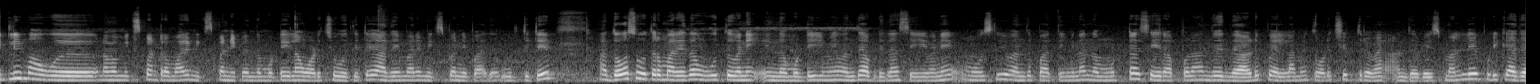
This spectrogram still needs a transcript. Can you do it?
இட்லி மாவு நம்ம மிக்ஸ் பண்ணுற மாதிரி மிக்ஸ் பண்ணிப்பேன். இந்த முட்டையெல்லாம் உடச்சி ஊற்றிட்டு அதே மாதிரி மிக்ஸ் பண்ணி பாது ஊற்றிட்டு தோசை ஊற்றுற மாதிரியே தான் ஊற்றுவனே இந்த முட்டையுமே வந்து அப்படி தான் செய்வேனே. மோஸ்ட்லி வந்து பார்த்திங்கன்னா இந்த முட்டை செய்கிறப்பெல்லாம் வந்து இந்த அடுப்பு எல்லாம் தொடச்சி எடுத்துருவேன். அந்த ஸ்மெல்லே பிடிக்காது.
